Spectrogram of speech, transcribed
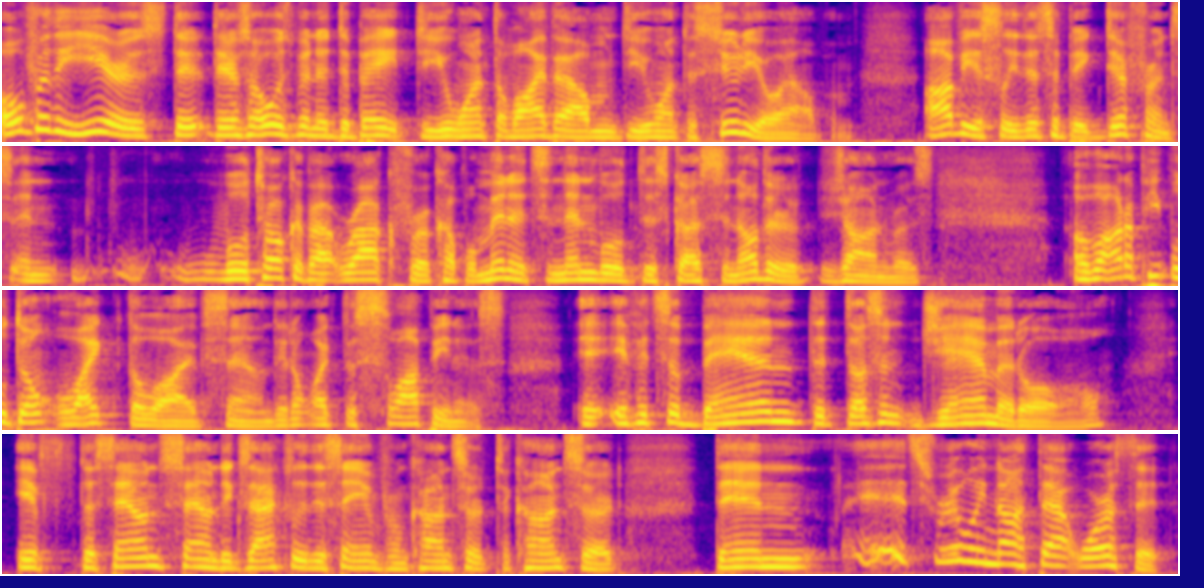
over the years, there, there's always been a debate: Do you want the live album? Do you want the studio album? Obviously, there's a big difference, and we'll talk about rock for a couple minutes, and then we'll discuss in other genres. A lot of people don't like the live sound. They don't like the sloppiness. If it's a band that doesn't jam at all, if the sounds sound exactly the same from concert to concert, then it's really not that worth it.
